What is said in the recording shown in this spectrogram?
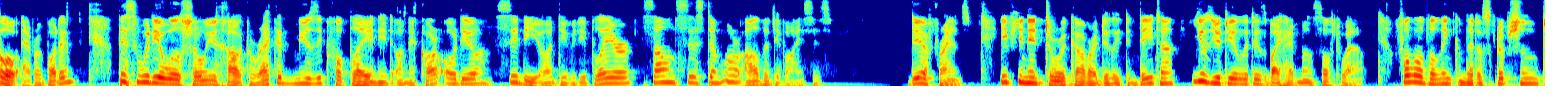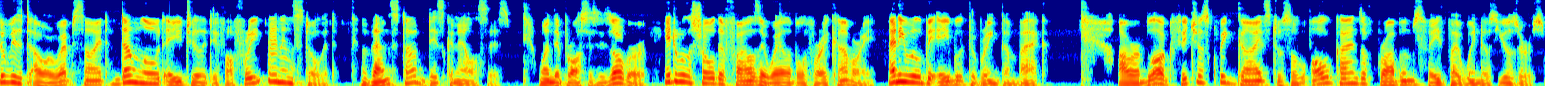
Hello everybody! This video will show you how to record music for playing it on a car audio, CD or DVD player, sound system or other devices. Dear friends, if you need to recover deleted data, use Utilities by Hetman Software. Follow the link in the description to visit our website, download a utility for free and install it. Then start disk analysis. When the process is over, it will show the files available for recovery, and you will be able to bring them back. Our blog features quick guides to solve all kinds of problems faced by Windows users.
